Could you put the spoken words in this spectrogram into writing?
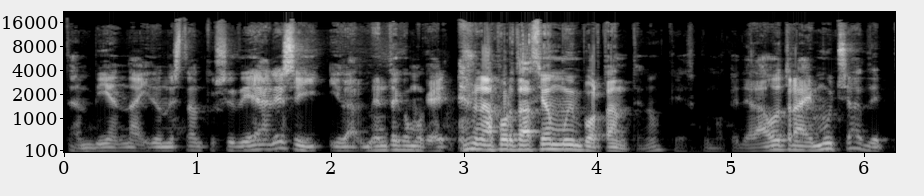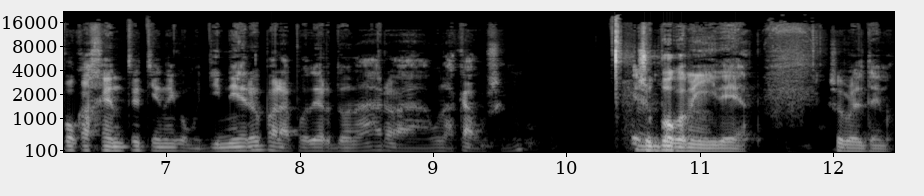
también ahí donde están tus ideales y, realmente como que es una aportación muy importante, ¿no? Que es como que de la otra hay mucha, de poca gente tiene como dinero para poder donar a una causa, ¿no? Es un poco mi idea sobre el tema.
